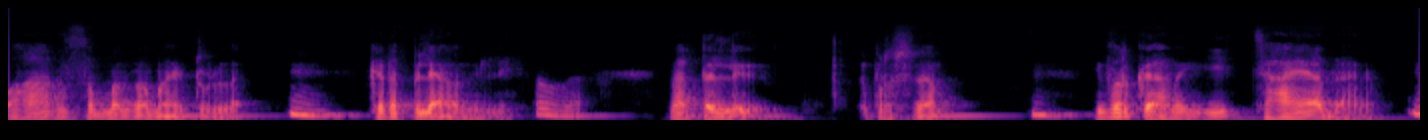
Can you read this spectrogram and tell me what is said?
വാദസംബന്ധമായിട്ടുള്ള. കിടപ്പിലാവുന്നില്ലേ? നട്ടൽ പ്രശ്നം. ഇവർക്കാണ് ഈ ഛായാദാനം.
